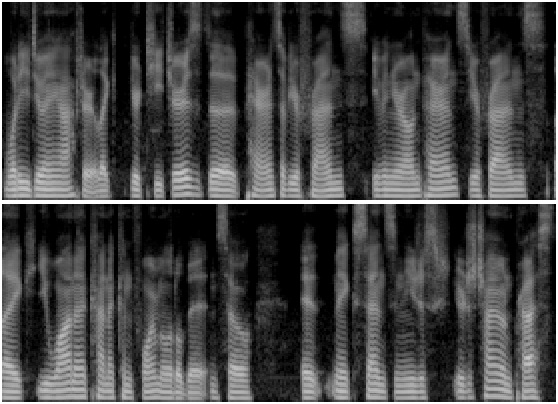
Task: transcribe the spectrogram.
what are you doing after like your teachers the parents of your friends even your own parents your friends like you want to kind of conform a little bit and so it makes sense and you just you're just trying to impress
